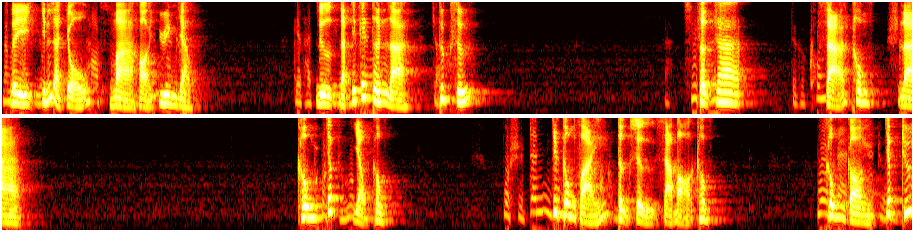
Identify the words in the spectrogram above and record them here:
Đây chính là chỗ mà họ duyên vào. Được đặt với cái tên là thức xứ. Thật ra, xả không là không chấp vào không. Chứ không phải thực sự xả bỏ không. Không còn chấp trước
